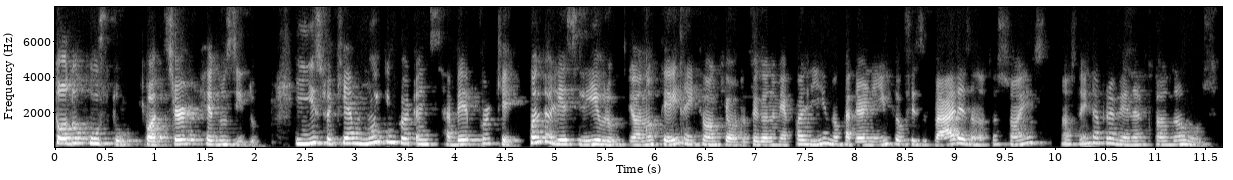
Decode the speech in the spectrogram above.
Todo custo pode ser reduzido. E isso aqui é muito importante saber, porque quando eu li esse livro, eu anotei, né? Então aqui, ó, tô pegando minha colinha, meu caderninho, que eu fiz várias anotações. Nossa, nem dá pra ver, né? Por causa da luz.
